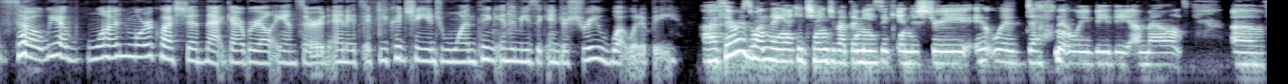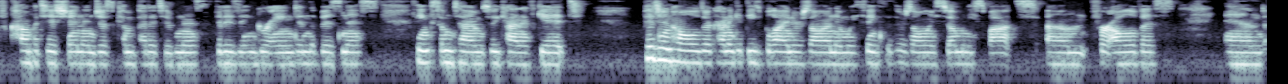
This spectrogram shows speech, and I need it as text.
So we have one more question that Gabrielle answered, and it's if you could change one thing in the music industry, what would it be? Uh, if there was one thing I could change about the music industry, it would definitely be the amount of competition and just competitiveness that is ingrained in the business. I think sometimes we kind of get pigeonholed or kind of get these blinders on, and we think that there's only so many spots um, for all of us. And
